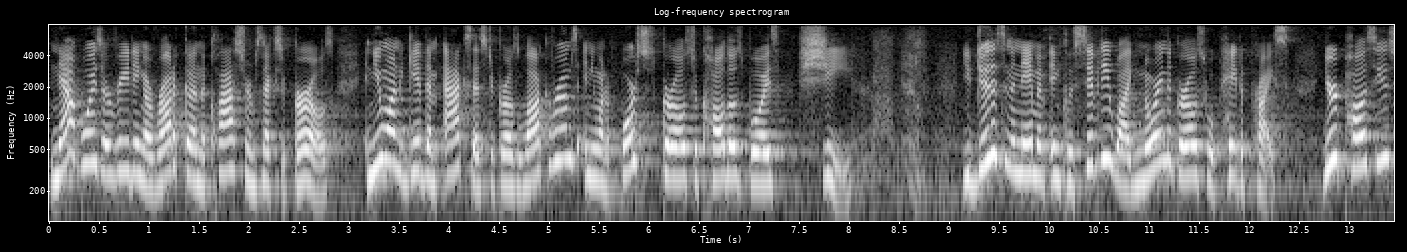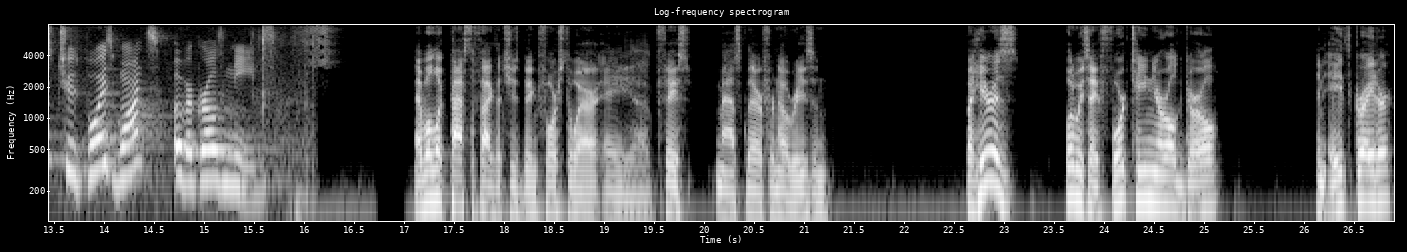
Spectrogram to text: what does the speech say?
Now boys are reading erotica in the classrooms next to girls, and you want to give them access to girls' locker rooms, and you want to force girls to call those boys she. You do this in the name of inclusivity while ignoring the girls who will pay the price. Your policies choose boys' wants over girls' needs. And we'll look past the fact that she's being forced to wear a uh, face mask there for no reason. But here is what do we say, 14 year old girl an eighth grader,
